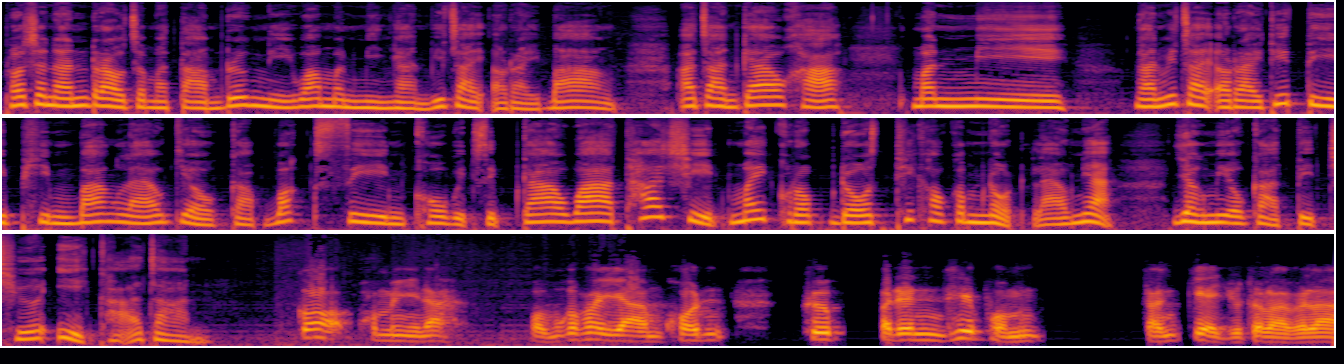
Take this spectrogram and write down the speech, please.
เพราะฉะนั้นเราจะมาตามเรื่องนี้ว่ามันมีงานวิจัยอะไรบ้าง อาจารย์แก้วคะ มันมี งานวิจัยอะไรที่ตีพิมพ์บ้างแล้วเกี่ยวกับวัคซีนโควิด -19 ว่าถ้าฉีดไม่ครบโดสที่เขากำหนดแล้วเนี่ย ยังมีโอกาสติดเชื้ออีกคะอาจารย์ ก็พอมีนะ ผมก็พยายามค้น คือประเด็นที่ผมสังเกตอยู่ตลอดเวลา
